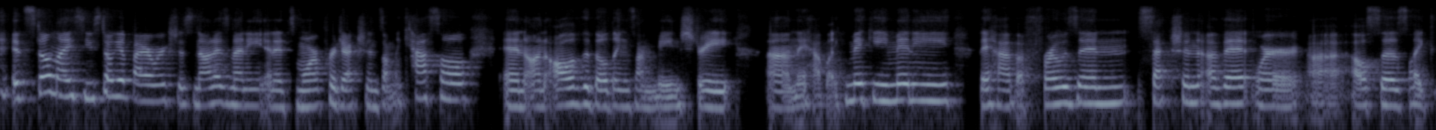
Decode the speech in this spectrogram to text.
it's still nice. You still get fireworks, just not as many. And it's more projections on the castle and on all of the buildings on Main Street. Um, they have like Mickey, Minnie. They have a frozen section of it where uh, Elsa's like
